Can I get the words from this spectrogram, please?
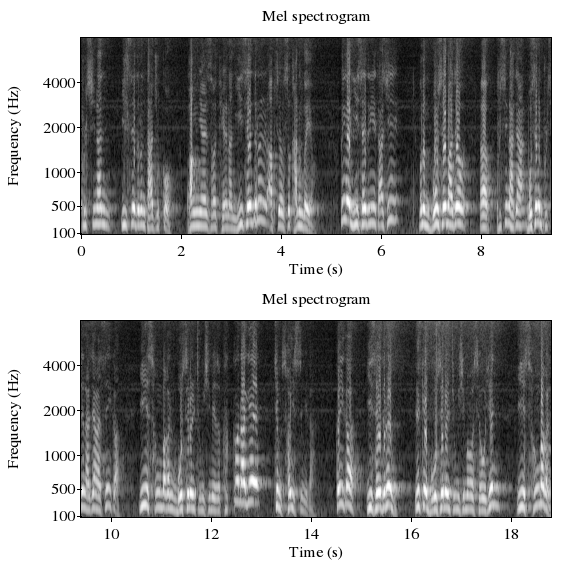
불신한 1세들은 다 죽고 광야에서 태어난 2세들을 앞세워서 가는 거예요. 그러니까 2세들이 다시 뭐는 모세마저 어, 불신하지 모세는 불신하지 않았으니까 이 성막은 모세를 중심해서 굳건하게 지금 서 있습니다. 그러니까 이세들은 이렇게 모세를 중심으로 세워진 이 성막을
